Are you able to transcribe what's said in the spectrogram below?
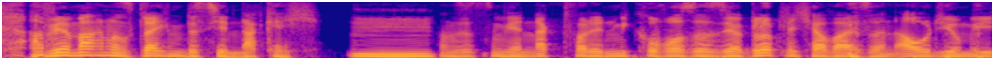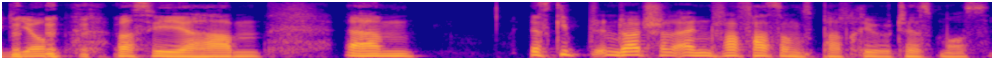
Aber wir machen uns gleich ein bisschen nackig. Mhm. Dann sitzen wir nackt vor den Mikrofons. Das ist ja glücklicherweise ein Audiomedium, was wir hier haben. Ähm, es gibt in Deutschland einen Verfassungspatriotismus.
